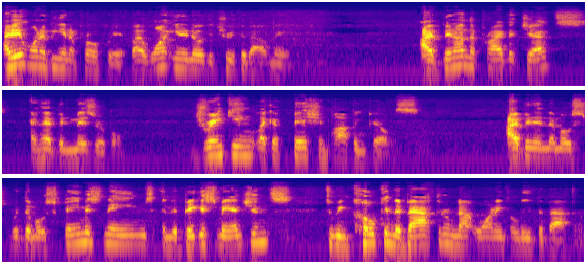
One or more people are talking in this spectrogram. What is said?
I didn't want to be inappropriate, but I want you to know the truth about me. I've been on the private jets and have been miserable, drinking like a fish and popping pills. I've been in the most with the most famous names in the biggest mansions, doing coke in the bathroom, not wanting to leave the bathroom.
